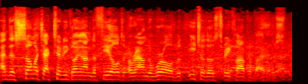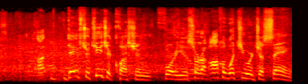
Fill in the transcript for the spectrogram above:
and there's so much activity going on in the field around the world with each of those three cloud providers. Uh, Dave, strategic question for you, sort of off of what you were just saying.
